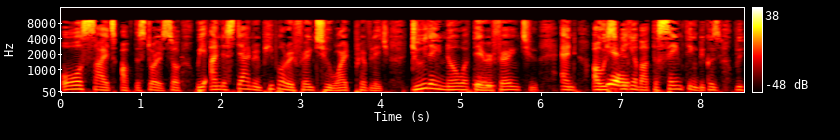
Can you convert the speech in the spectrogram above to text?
all sides of the story. So we understand when people are referring to white privilege, do they know what they're referring to? And are we Yes. speaking about the same thing? Because we,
